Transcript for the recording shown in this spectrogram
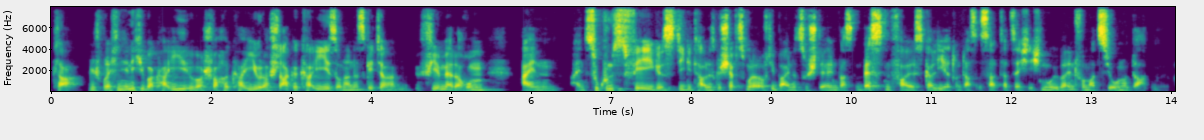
Klar, wir sprechen hier nicht über KI, über schwache KI oder starke KI, sondern es geht ja vielmehr darum, ein, ein zukunftsfähiges digitales Geschäftsmodell auf die Beine zu stellen, was im besten Fall skaliert. Und das ist halt tatsächlich nur über Informationen und Daten möglich.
